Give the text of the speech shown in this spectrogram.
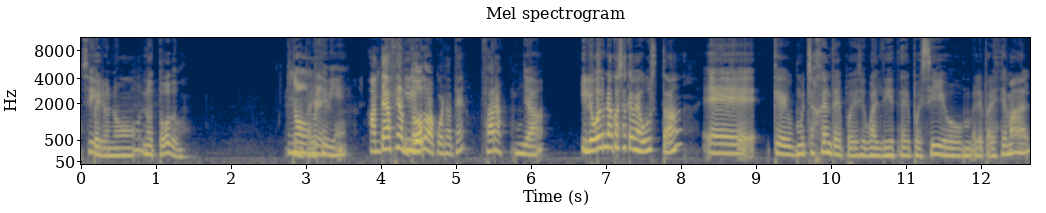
Sí. Pero no, no todo. Que No, me parece hombre. bien. Antes hacían Y todo, acuérdate. Zara. Ya. Y luego hay una cosa que me gusta, eh, que mucha gente pues igual dice pues sí o le parece mal,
